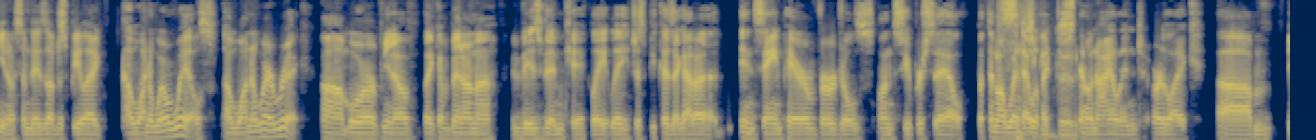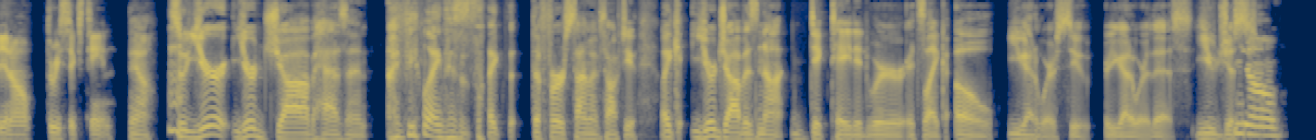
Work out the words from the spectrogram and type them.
you know, some days I'll just be like, I want to wear Wales. I want to wear Rick. Um, or, you know, like I've been on a Visvim kick lately just because I got a insane pair of Virgils on super sale. But then I'll wear Such that with like boot. Stone Island or like, um, you know, 316. Yeah. Hmm. So your your job hasn't. I feel like this is like the, the first time I've talked to you. Like your job is not dictated where it's like, oh, you got to wear a suit or you got to wear this. You just no,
